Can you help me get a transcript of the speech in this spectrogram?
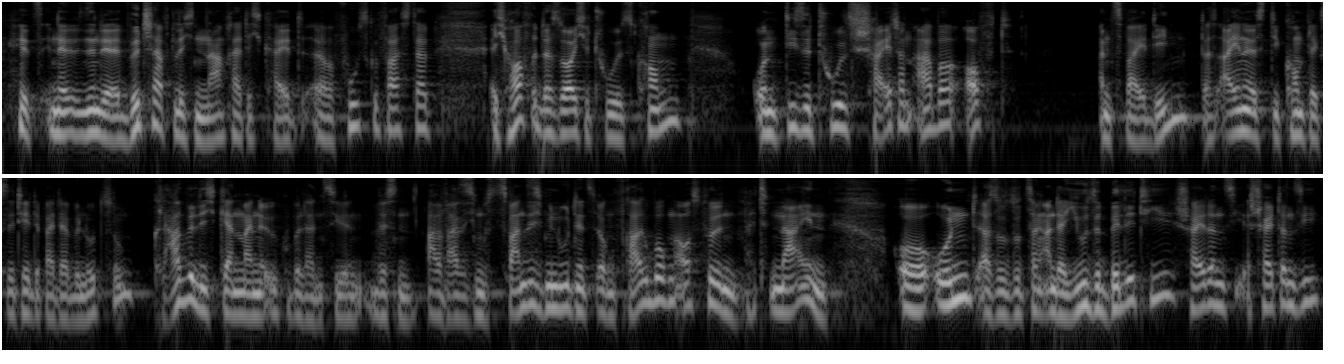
jetzt in der, in der wirtschaftlichen Nachhaltigkeit äh, Fuß gefasst hat. Ich hoffe, dass solche Tools kommen und diese Tools scheitern aber oft an zwei Dingen. Das eine ist die Komplexität bei der Benutzung. Klar will ich gerne meine Ökobilanz wissen, aber was, ich muss 20 Minuten jetzt irgendeinen Fragebogen ausfüllen? Nein. Oh, und, also sozusagen an der Usability scheitern sie, scheitern sie,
